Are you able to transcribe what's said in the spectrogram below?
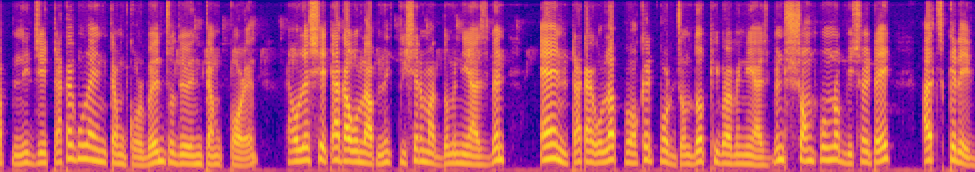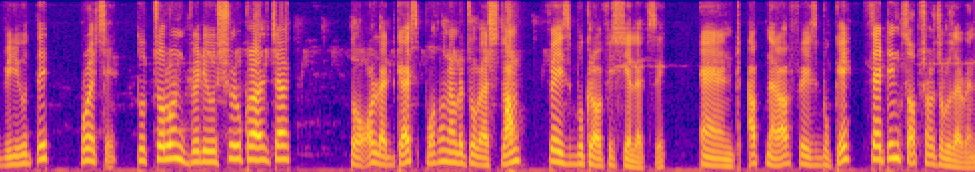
আপনি যে টাকাগুলো ইনকাম করবেন যদি ইনকাম করেন, তাহলে সেই টাকাগুলো আপনি কিসের মাধ্যমে নিয়ে আসবেন? অ্যান্ড টাকাগুলো পকেট পর্যন্ত কীভাবে নিয়ে আসবেন সম্পূর্ণ বিষয়টাই আজকের এই ভিডিওতে রয়েছে। তো চলুন ভিডিও শুরু করা যাক। তো অলরাইট গাইস প্রথমে আমরা চলে আসলাম ফেসবুকের অফিসিয়াল অ্যাপসে অ্যান্ড আপনারা ফেসবুকে সেটিংস অপশনে চলে যাবেন।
